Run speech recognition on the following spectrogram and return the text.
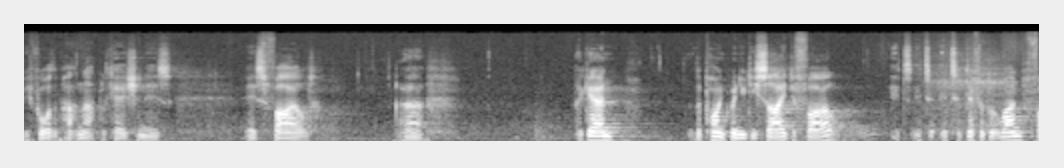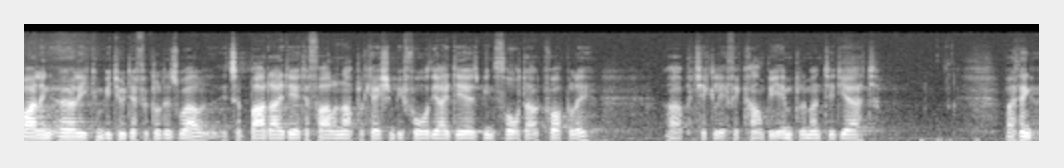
before the patent application is, is filed. Uh, again, the point when you decide to file, it's, it's, it's a difficult one. Filing early can be too difficult as well. It's a bad idea to file an application before the idea has been thought out properly, uh, particularly if it can't be implemented yet. But I think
